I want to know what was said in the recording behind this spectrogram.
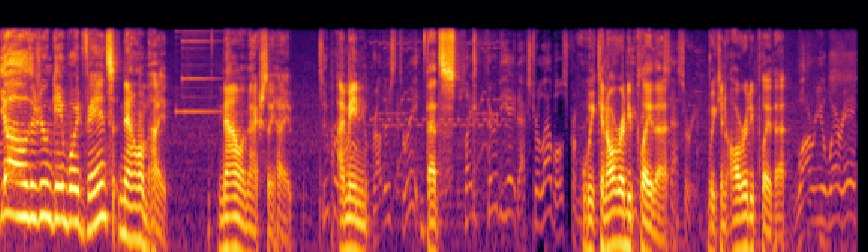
Yo, they're doing Game Boy Advance? Now I'm hype. Now I'm actually hype. I mean, Mario Brothers 3. That's extra levels from we can already play that. We can already play that. WarioWare Inc.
